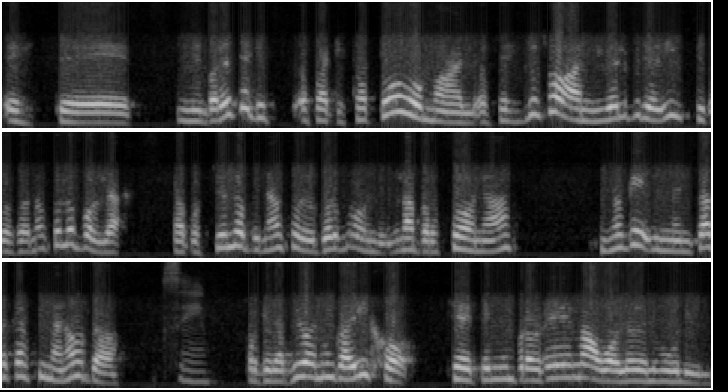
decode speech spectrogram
Este, me parece que, o sea, que está todo mal, o sea, incluso a nivel periodístico, o sea, no solo por la, la cuestión de opinar sobre el cuerpo de una persona, sino que inventar casi una nota. Sí. Porque la piba nunca dijo, che, tengo un problema o habló del bullying.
